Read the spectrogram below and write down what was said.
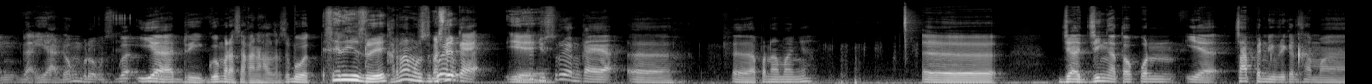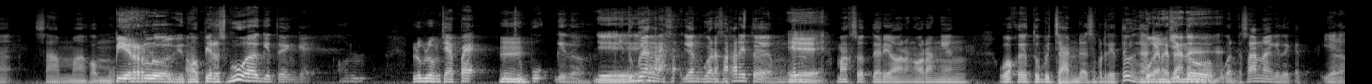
enggak iya dong bro Maksud gue iya Dri Gue merasakan hal tersebut Serius ya? Karena menurut gue Maksudnya- yang kayak Iya. Itu justru yang kayak eh eh, Apa namanya eh Judging ataupun Ya cap yang diberikan sama Sama kamu peer lu gitu. Sama peers gue gitu Yang kayak oh, lu, lu belum cepek Lu cupu gitu Hmm. Iya. Itu gue yang ngerasa Yang gue rasakan itu ya Mungkin Iya. maksud dari orang-orang yang Waktu itu bercanda seperti itu nggak Bukan ke sana. gitu, bukan ke sana gitu ya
